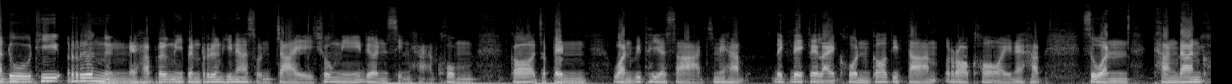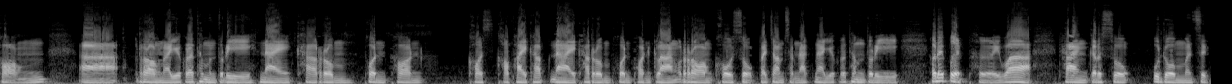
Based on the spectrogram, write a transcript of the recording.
าดูที่เรื่องหนึ่งนะครับ เรื่องนี้เป็นเรื่องที่น่าสนใจ ช่วงนี้เดือนสิงหาคม ก็จะเป็นวันวิทยาศาสตร์ใช่ไหมครับเด็กๆ หลาย ๆ คนก็ติดตามรอคอยนะครับ ส่วนทางด้านของอรองนายกรัฐมนตรีนายคารมพลพรขอขอภัยครับ นายคารมพลพรกลางรองโฆษกประจำสำนักนายกรัฐมนตรีเขาได้เปิดเผยว่าทางกระทรวงอุดมศึก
